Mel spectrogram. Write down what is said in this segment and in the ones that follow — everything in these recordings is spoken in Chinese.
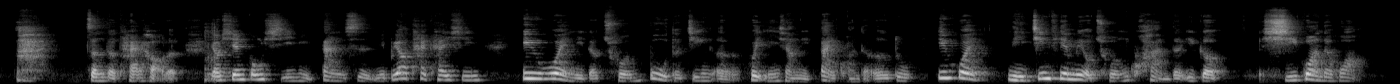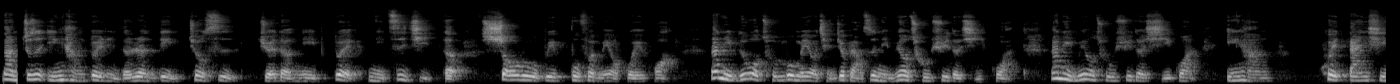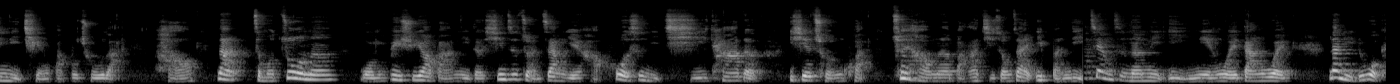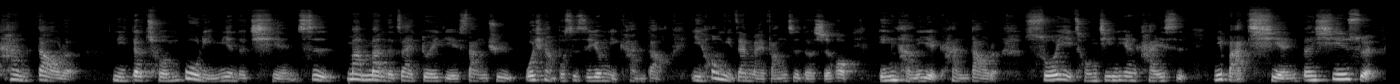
真的太好了，要先恭喜你。但是你不要太开心，因为你的存部的金额会影响你贷款的额度。因为你今天没有存款的一个习惯的话，那就是银行对你的认定就是觉得你对你自己的收入部部分没有规划。那你如果存部没有钱，就表示你没有储蓄的习惯。那你没有储蓄的习惯，银行会担心你钱还不出来。好，那怎么做呢？我们必须要把你的薪资转账也好，或者是你其他的一些存款，最好呢把它集中在一本里。这样子呢，你以年为单位。那你如果看到了。你的存部里面的钱是慢慢的在堆叠上去，我想不是只有你看到，以后你在买房子的时候，银行也看到了。所以从今天开始，你把钱跟薪水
